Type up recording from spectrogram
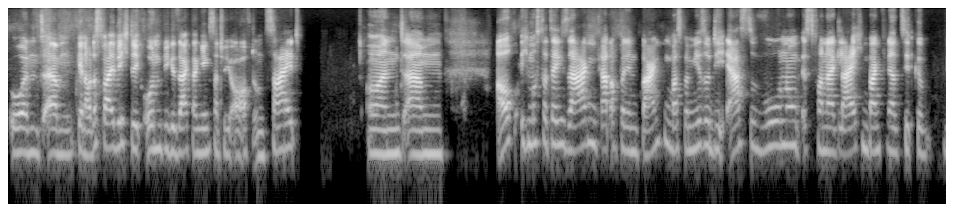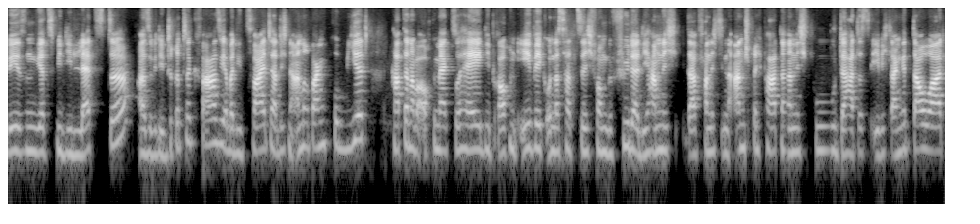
Und ähm, genau, das war wichtig. Und wie gesagt, dann ging es natürlich auch oft um Zeit. Und ähm, auch, ich muss tatsächlich sagen, gerade auch bei den Banken, was bei mir so die erste Wohnung ist von der gleichen Bank finanziert gewesen, jetzt wie die letzte, also wie die dritte quasi, aber die zweite hatte ich eine andere Bank probiert, habe dann aber auch gemerkt, so hey, die brauchen ewig und das hat sich vom Gefühl her, die haben nicht, da fand ich den Ansprechpartner nicht gut, da hat es ewig lang gedauert.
